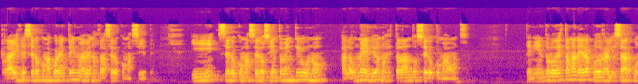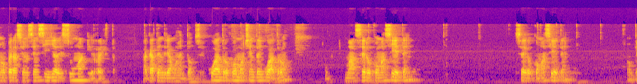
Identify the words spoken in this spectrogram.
Raíz de 0,49 nos da 0,7. Y 0,0121 a la medio nos está dando 0,11. Teniéndolo de esta manera, puedo realizar una operación sencilla de suma y resta. Acá tendríamos entonces 4,84 más 0,7, 0,7, ok,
